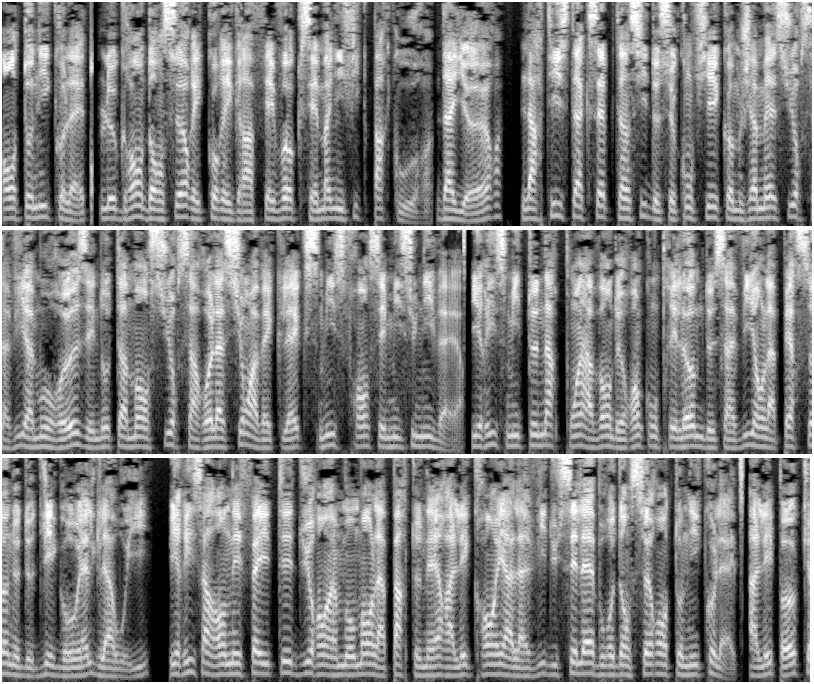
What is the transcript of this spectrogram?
Anthony Collette, le grand danseur et chorégraphe évoque ses magnifiques parcours. D'ailleurs, l'artiste accepte ainsi de se confier comme jamais sur sa vie amoureuse et notamment sur sa relation avec l'ex-Miss France et Miss Univers. Iris Mittenard. Avant de rencontrer l'homme de sa vie en la personne de Diego El Glaoui, Iris a en effet été durant un moment la partenaire à l'écran et à la vie du célèbre danseur Anthony Collette. À l'époque,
